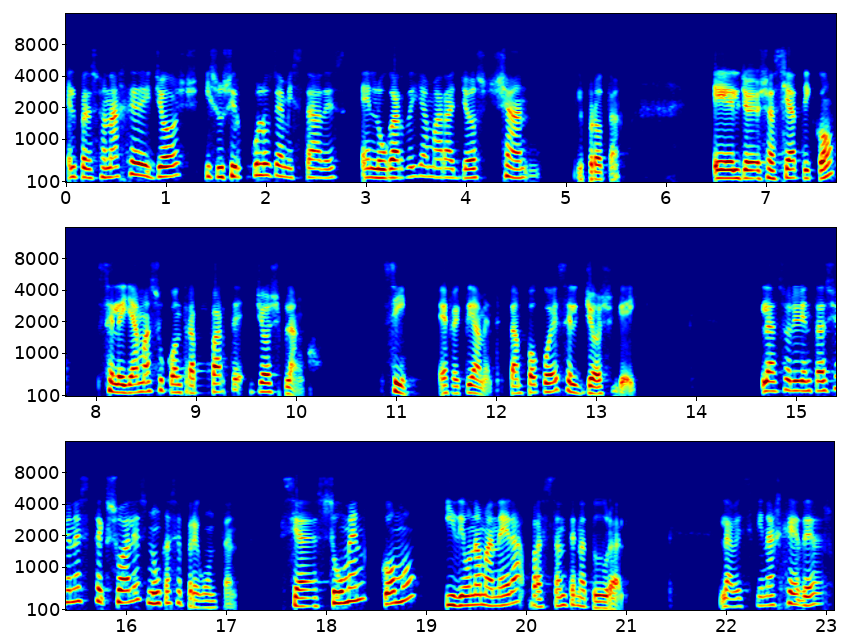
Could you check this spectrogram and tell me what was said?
El personaje de Josh y sus círculos de amistades, en lugar de llamar a Josh Chan, el prota, el Josh asiático, se le llama a su contraparte Josh blanco. Sí, efectivamente, tampoco es el Josh gay. Las orientaciones sexuales nunca se preguntan, se asumen como y de una manera bastante natural. La vecina Heather,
